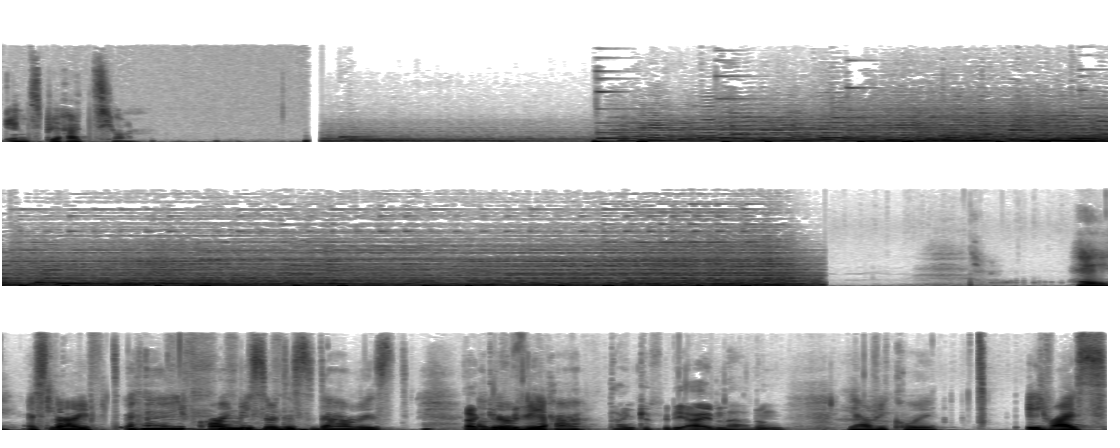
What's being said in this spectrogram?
Inspiration. Hey, es läuft. Ich freue mich so, dass du da bist. Danke, Hallo, für Vera. Die, danke für die Einladung. Ja, wie cool. Ich weiß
